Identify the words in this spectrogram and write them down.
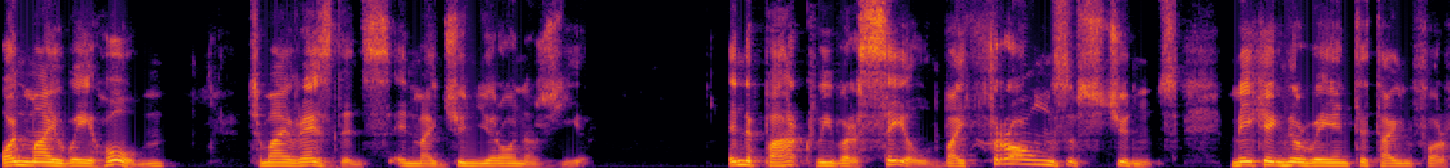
on my way home to my residence in my junior honours year. In the park, we were assailed by throngs of students making their way into town for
